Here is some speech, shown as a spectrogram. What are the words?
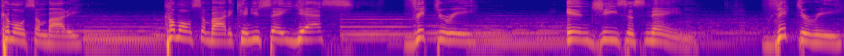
Come on, somebody. Come on, somebody. Can you say yes? Victory in Jesus' name. Victory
